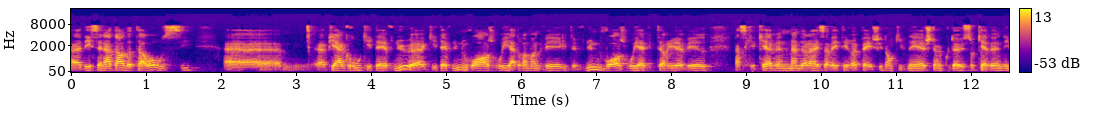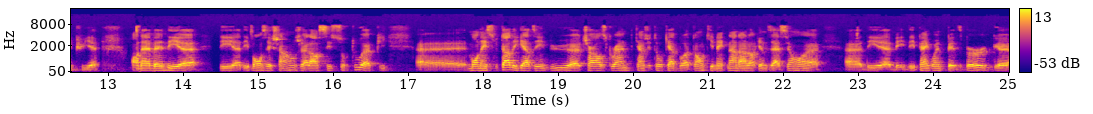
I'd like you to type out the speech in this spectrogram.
euh, des sénateurs d'Ottawa aussi. Euh, euh, Pierre Gros qui était venu, euh, qui était venu nous voir jouer à Drummondville, qui était venu nous voir jouer à Victoriaville parce que Kevin Mandelez avait été repêché, donc il venait jeter un coup d'œil sur Kevin et puis on avait des, bons échanges. Alors c'est surtout puis mon instructeur des gardiens de but, Charles Grant, quand j'étais au Cap-Breton, qui est maintenant dans l'organisation des, des, Penguins de Pittsburgh,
